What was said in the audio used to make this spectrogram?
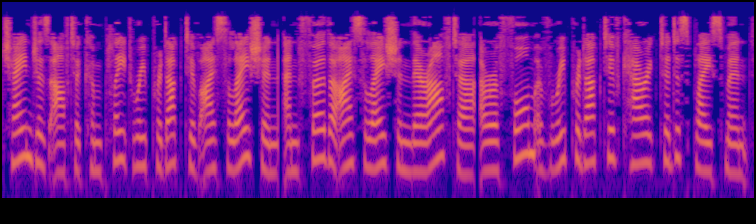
changes after complete reproductive isolation and further isolation thereafter are a form of reproductive character displacement.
